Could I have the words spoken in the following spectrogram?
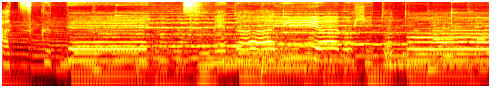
暑くて冷たいあの人と。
